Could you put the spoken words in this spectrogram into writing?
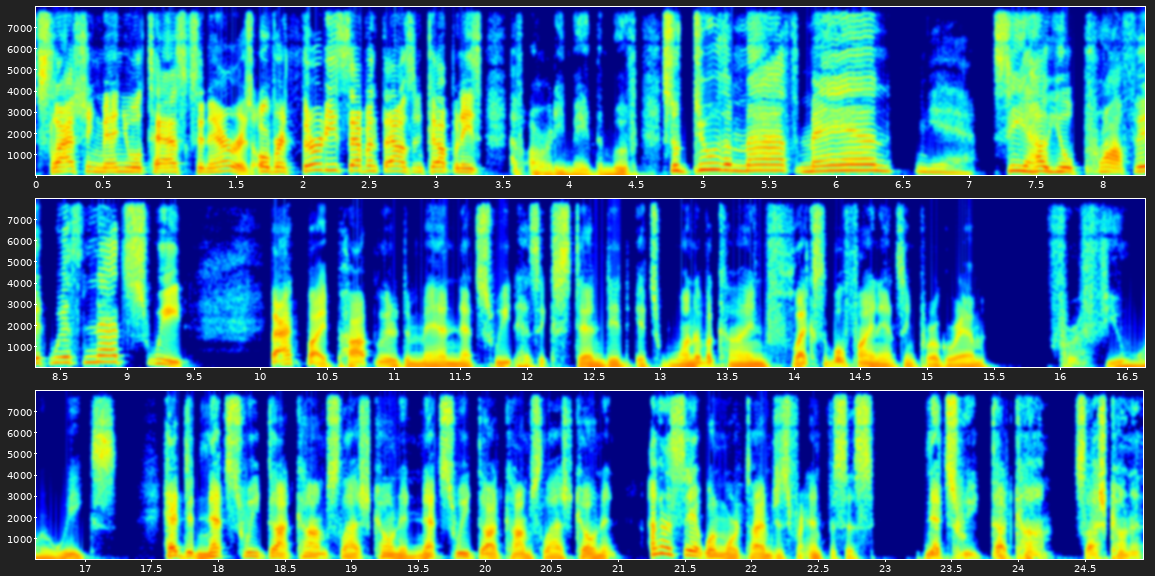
slashing manual tasks and errors. Over 37,000 companies have already made the move. So do the math, man. Yeah. See how you'll profit with NetSuite. Backed by popular demand, NetSuite has extended its one of a kind flexible financing program for a few more weeks. Head to netsuite.com slash Conan, netsuite.com slash Conan. I'm going to say it one more time just for emphasis netsuite.com slash Conan.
